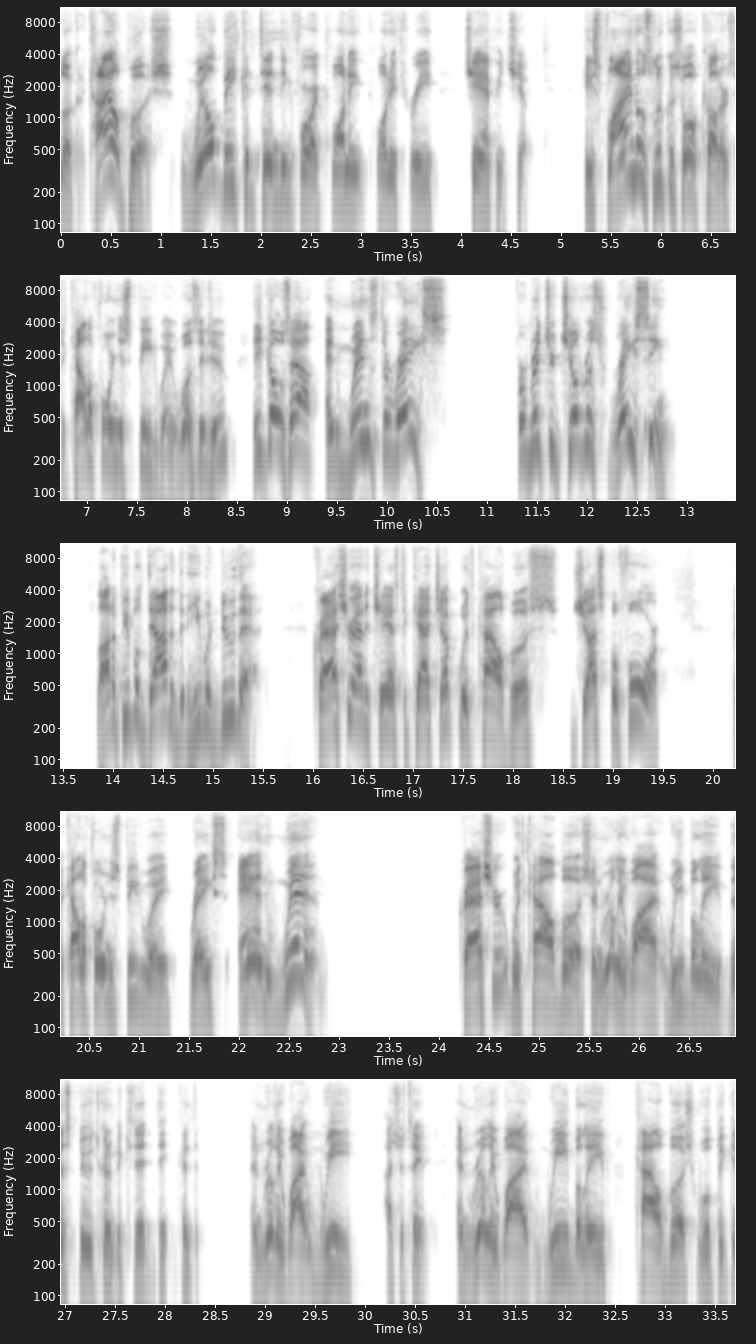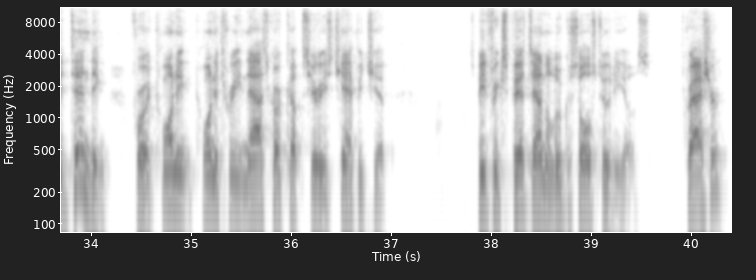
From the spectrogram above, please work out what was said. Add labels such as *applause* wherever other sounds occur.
Look, Kyle Busch will be contending for a 2023 championship. He's flying those Lucas Oil colors at California Speedway. What does he do? He goes out and wins the race for Richard Childress Racing. A lot of people doubted that he would do that. Crasher had a chance to catch up with Kyle Busch just before a California Speedway race and win. Crasher with Kyle Busch, and really why we believe this dude's going to be, and really why we, I should say, and really why we believe Kyle Busch will be contending for a 2023 NASCAR Cup Series championship. Speed Freaks Pits and the Lucas Oil Studios. Crasher?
